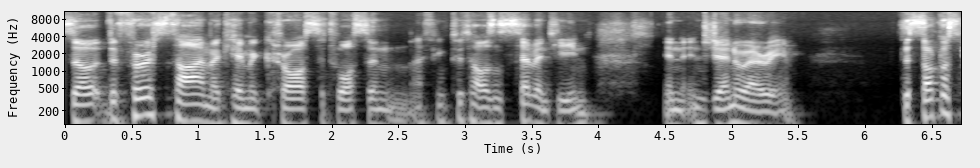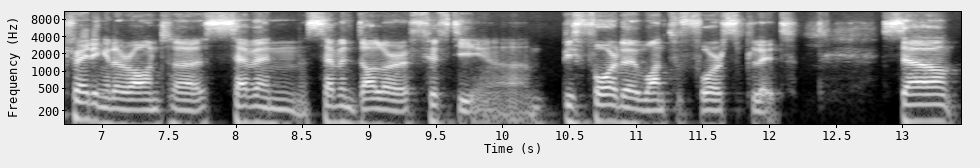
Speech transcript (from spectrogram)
So the first time I came across it was in I think 2017, in in January. The stock was trading at around uh, seven seven dollar fifty um, before the one to four split. So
